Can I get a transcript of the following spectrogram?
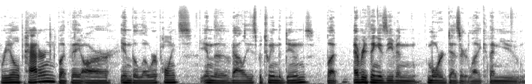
real pattern, but they are in the lower points, in the valleys between the dunes. But everything is even more desert like than you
